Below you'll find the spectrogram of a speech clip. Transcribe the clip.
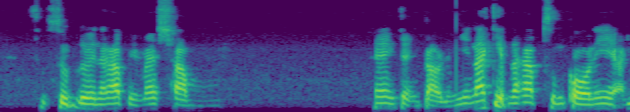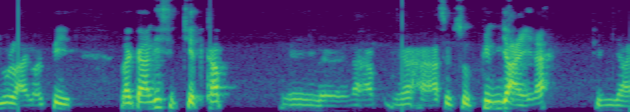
ๆสุดๆเลยนะครับเห็นไหมฉ่ำแห้งแก่งเก่าอย่างนี้น่าเก็บนะครับซุ้มกอนี่อายุหลายร้อยปีรายการที่สิบเจ็ดครับนี่เลยนะครับ เนื้อหาสุดๆพิมพ์ใหญ่นะพิมพ์ใหญ่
